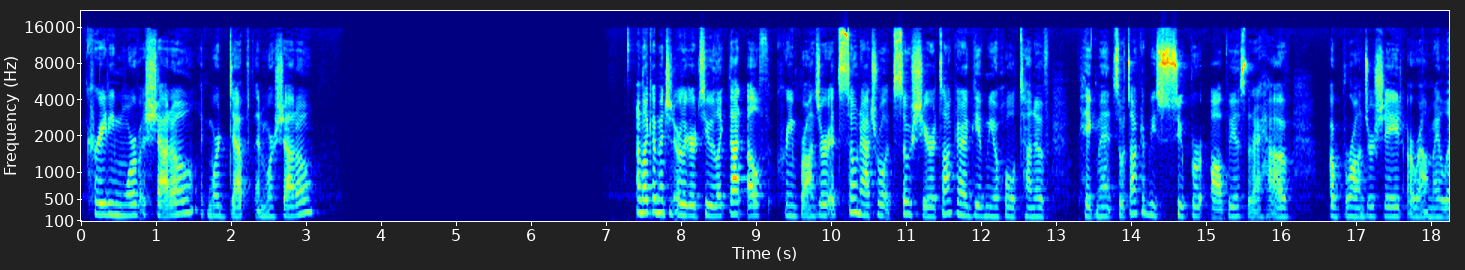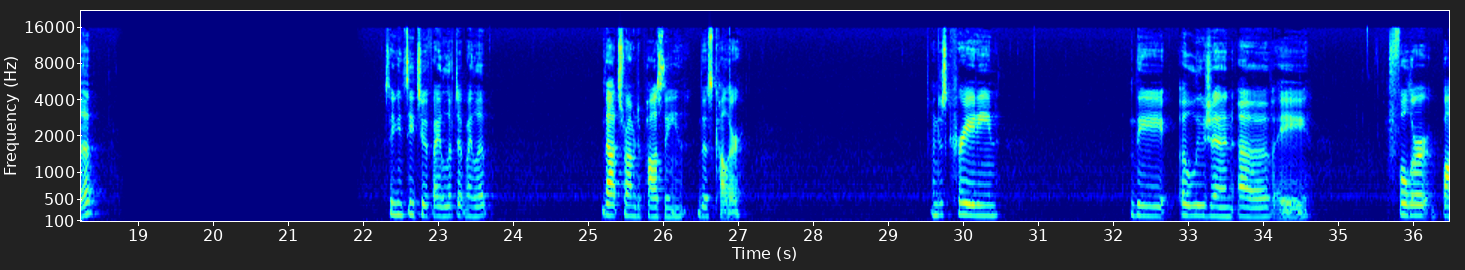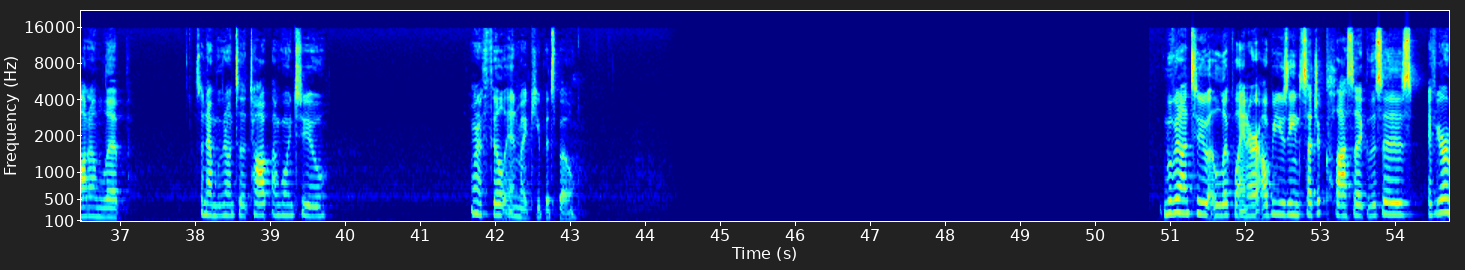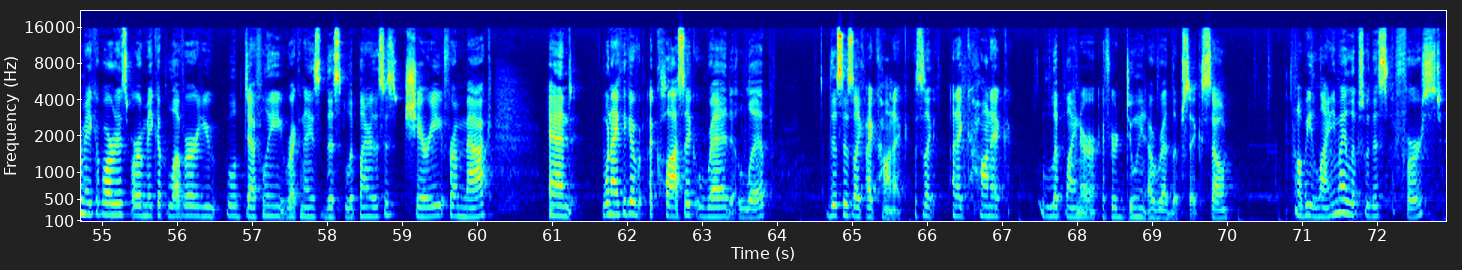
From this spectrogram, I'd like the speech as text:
creating more of a shadow, like more depth and more shadow. And like I mentioned earlier too, like that e.l.f. cream bronzer, it's so natural, it's so sheer, it's not gonna give me a whole ton of pigment. So it's not to be super obvious that I have a bronzer shade around my lip. So you can see too, if I lift up my lip, that's where I'm depositing this color. I'm just creating the illusion of a fuller bottom lip. So now moving on to the top, I'm going to I'm going to fill in my cupid's bow. Moving on to a lip liner, I'll be using such a classic. This is, if you're a makeup artist or a makeup lover, you will definitely recognize this lip liner. This is Cherry from MAC. And when I think of a classic red lip, this is like iconic. This is like an iconic lip liner if you're doing a red lipstick. So I'll be lining my lips with this first.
